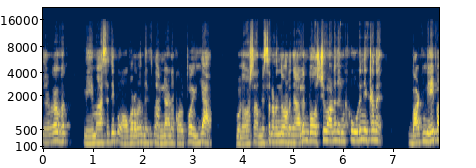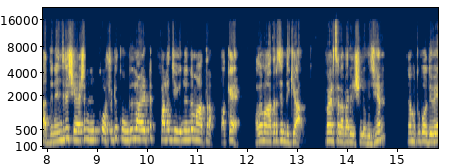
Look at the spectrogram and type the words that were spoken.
നിങ്ങൾ മെയ് മാസത്തിൽ ഓവറോൾ നിങ്ങൾക്ക് നല്ലതാണ്. കുഴപ്പമില്ല. ഗുണദോഷ സമ്മിശ്രണം എന്ന് പറഞ്ഞാലും പോസിറ്റീവ് ആണ്. നിങ്ങൾക്ക് കൂടി നിൽക്കുന്നത് ബട്ട് മെയ് പതിനഞ്ചിന് ശേഷം നിങ്ങൾക്ക് കുറച്ചുകൂടി കൂടുതലായിട്ട് ഫലം ചെയ്യുന്നെന്ന് മാത്രം. ഓക്കെ അത് മാത്രം ചിന്തിക്കുക. മത്സര പരീക്ഷയിൽ വിജയം നമുക്ക് പൊതുവെ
